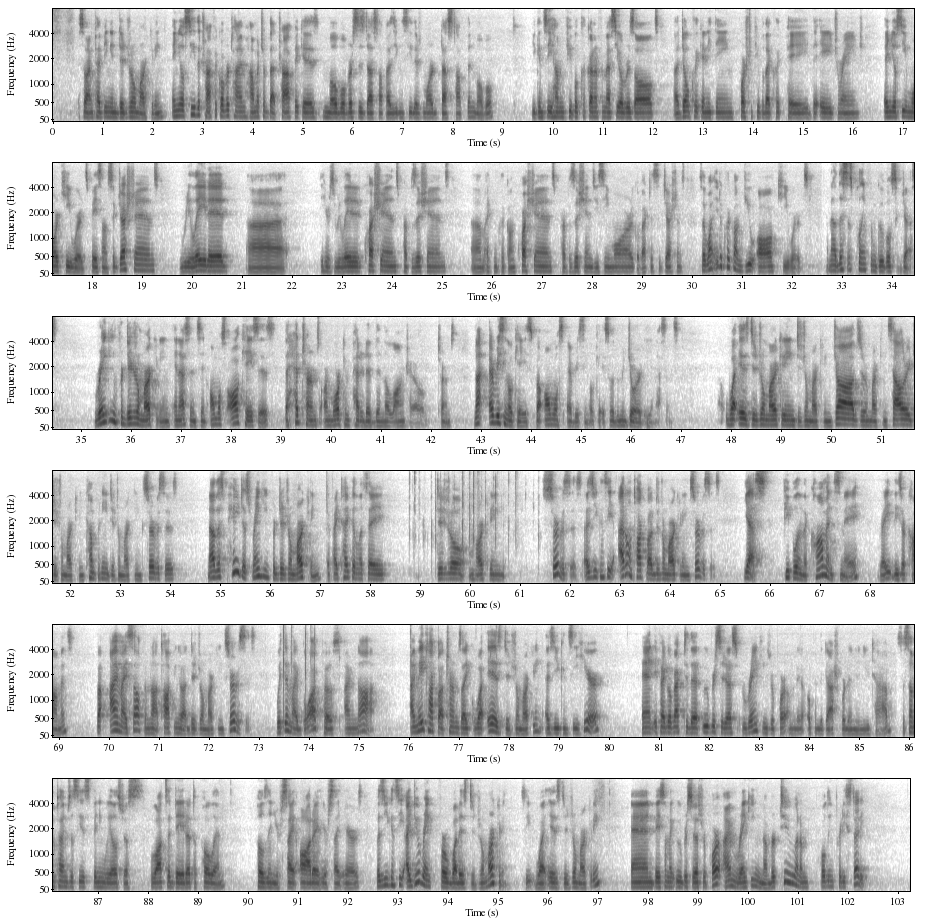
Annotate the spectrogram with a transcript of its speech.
So I'm typing in digital marketing and you'll see the traffic over time, how much of that traffic is mobile versus desktop. As you can see, there's more desktop than mobile. You can see how many people click on it from SEO results, uh, don't click anything, portion of people that click paid, the age range, and you'll see more keywords based on suggestions, related, uh, here's related questions, prepositions. Um, I can click on questions, prepositions, you see more, go back to suggestions. So I want you to click on View All Keywords. Now this is pulling from Google Suggest. Ranking for digital marketing, in essence, in almost all cases, the head terms are more competitive than the long tail terms. Not every single case, but almost every single case, so the majority in essence. What is digital marketing, digital marketing jobs, digital marketing salary, digital marketing company, digital marketing services. Now this page is ranking for digital marketing. If I type in, let's say, digital marketing services. As you can see, I don't talk about digital marketing services. Yes, people in the comments may, right? These are comments, but I myself am not talking about digital marketing services. Within my blog posts, I'm not. I may talk about terms like what is digital marketing, as you can see here. And if I go back to the Ubersuggest rankings report, I'm going to open the dashboard in a new tab. So sometimes you'll see the spinning wheels just lots of data to pull in. Pulls in your site audit, your site errors. But as you can see, I do rank for what is digital marketing. See, what is digital marketing? And based on my Ubersuggest report, I'm ranking number two and I'm holding pretty steady.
